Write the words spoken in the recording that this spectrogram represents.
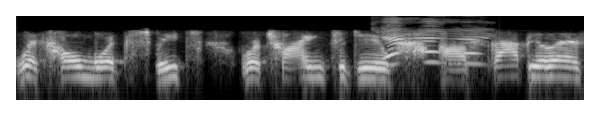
with Homewood Suites. We're trying to do a fabulous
